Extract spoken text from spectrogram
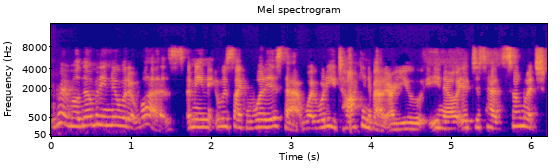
Right. Well, nobody knew what it was. I mean, it was like, what is that? What What are you talking about? Are you, you know, it just had so much.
